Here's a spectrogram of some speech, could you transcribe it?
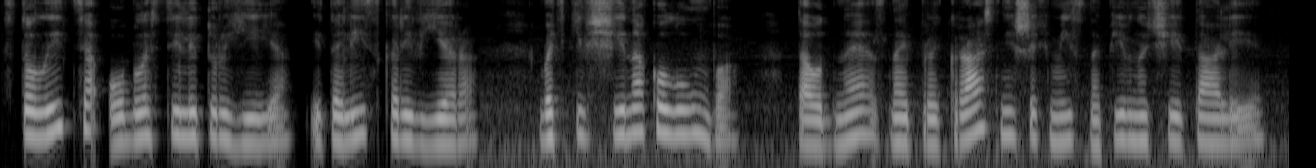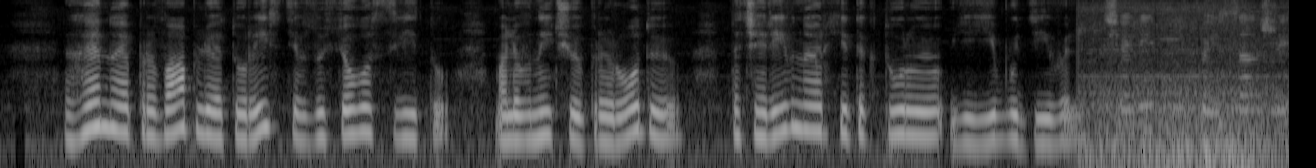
столиця області Літургія, Італійська рів'єра, батьківщина Колумба та одне з найпрекрасніших міст на півночі Італії. Генуя приваблює туристів з усього світу мальовничою природою та чарівною архітектурою її будівель. Чарівні пейзажі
